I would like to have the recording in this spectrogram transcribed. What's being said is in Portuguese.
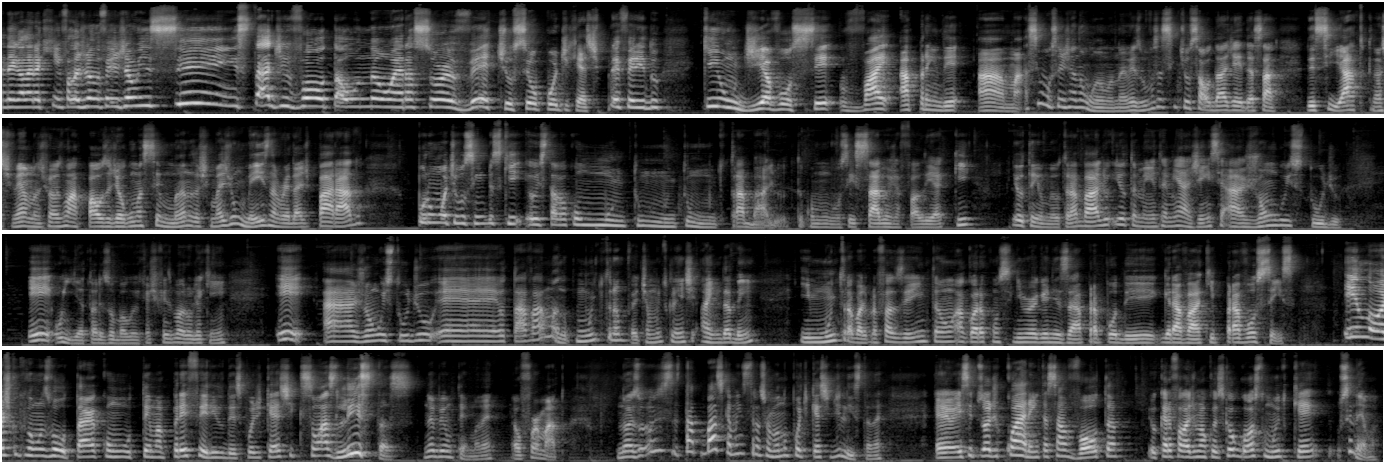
tarde, galera. Aqui quem fala é João Feijão e sim, está de volta o Não Era Sorvete, o seu podcast preferido que um dia você vai aprender a amar. Se você já não ama, não é mesmo? Você sentiu saudade aí dessa, desse ato que nós tivemos? Nós tivemos uma pausa de algumas semanas, acho que mais de um mês, na verdade, parado, por um motivo simples que eu estava com muito, muito, muito trabalho. Então, como vocês sabem, eu já falei aqui, eu tenho o meu trabalho e eu também tenho a minha agência, a Jongo Studio. E. Ui, atualizou o bagulho que acho que fez barulho aqui, hein? E a João Studio, é, eu tava, mano, com muito trampo, eu tinha muito cliente, ainda bem, e muito trabalho para fazer, então agora consegui me organizar para poder gravar aqui para vocês. E lógico que vamos voltar com o tema preferido desse podcast, que são as listas. Não é bem um tema, né? É o formato. Nós está basicamente se transformando num podcast de lista, né? É, esse episódio 40, essa volta, eu quero falar de uma coisa que eu gosto muito, que é o cinema.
